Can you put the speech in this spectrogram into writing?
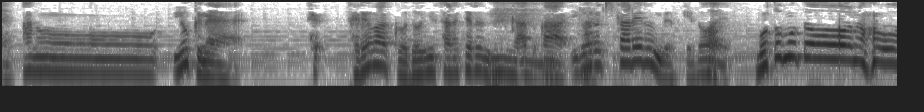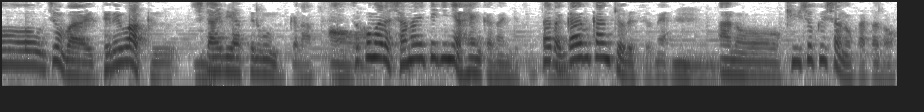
はい。あのーよくねテ、テレワークを導入されてるんですか？うんとか、いろいろ聞かれるんですけど、はい。もともとの、うちの場合、テレワーク主体でやってるもんですから、そこままで社内的には変化ないんです。ただ外部環境ですよね。うん。あの、求職者の方の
